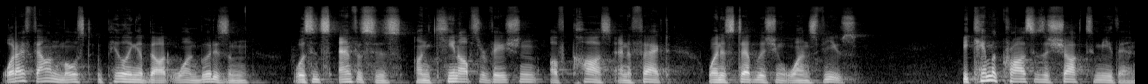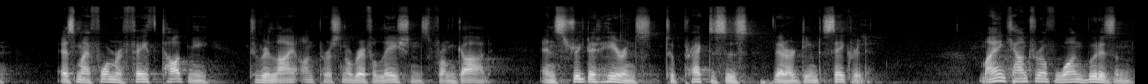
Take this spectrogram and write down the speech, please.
what I found most appealing about Won Buddhism was its emphasis on keen observation of cause and effect when establishing one's views. It came across as a shock to me then, as my former faith taught me to rely on personal revelations from God and strict adherence to practices that are deemed sacred. My encounter of Won Buddhism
